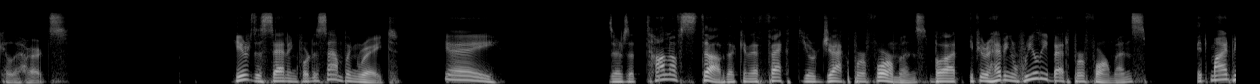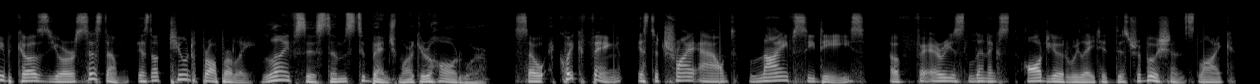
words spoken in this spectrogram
kilohertz. Here's the setting for the sampling rate. Yay! There's a ton of stuff that can affect your jack performance, but if you're having really bad performance, it might be because your system is not tuned properly. Live systems to benchmark your hardware. So a quick thing is to try out live CDs of various Linux audio related distributions like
